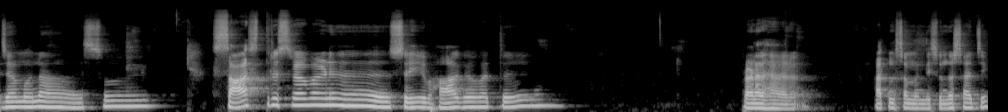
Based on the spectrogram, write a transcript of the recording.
जमुना सोए। शास्त्र श्रवण श्री भागवत। प्रणधार आत्म संबंधी सुंदर साथ जी।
